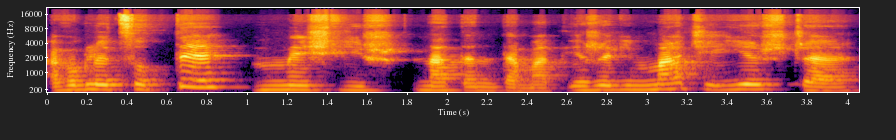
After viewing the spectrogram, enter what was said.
A w ogóle, co ty myślisz na ten temat? Jeżeli macie jeszcze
